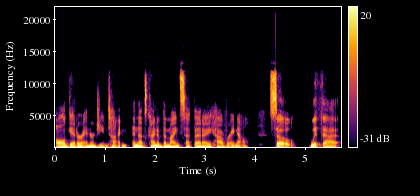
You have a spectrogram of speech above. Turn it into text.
all get our energy and time. And that's kind of the mindset that I have right now. So, with that,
